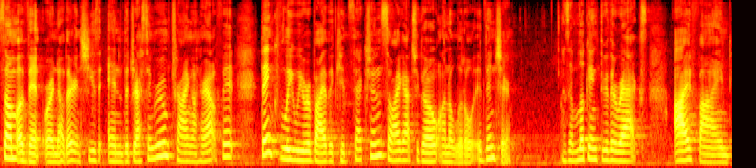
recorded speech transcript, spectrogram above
some event or another, and she's in the dressing room trying on her outfit. Thankfully, we were by the kids section, so I got to go on a little adventure. As I'm looking through the racks, I find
